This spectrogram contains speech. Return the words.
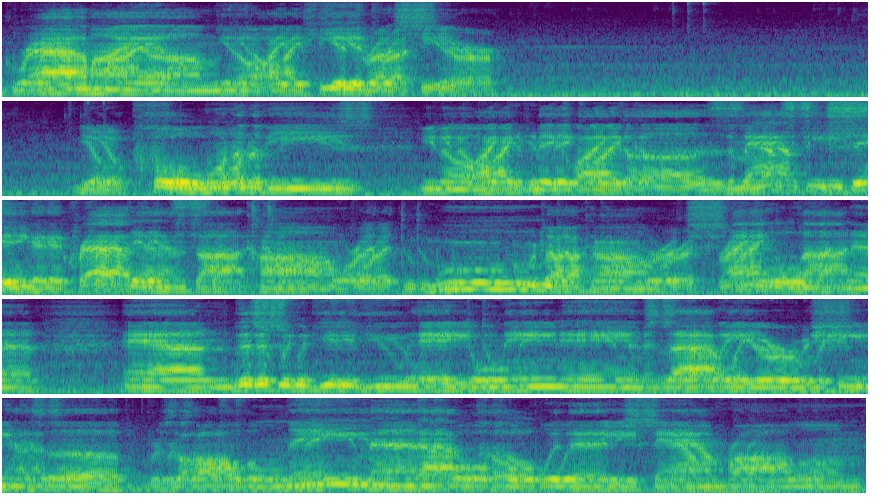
grab my um, you know IP address here, you know, pull one of these. You know, I can make like a Zamansky sync at crabdance.com or at moo.com or at strangled.net. And this would give you a domain name, so that way your machine has a resolvable name, and that will help with any spam problem.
